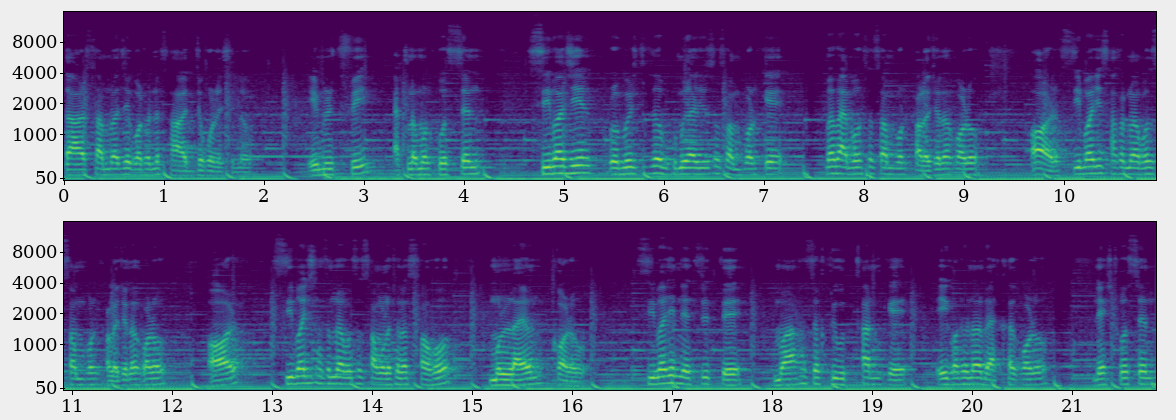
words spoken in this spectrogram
তার সাম্রাজ্য গঠনে সাহায্য করেছিল। ইউনিট থ্রি, এক নম্বর কোশ্চেন শিবাজির প্রবর্তিত ভূমি রাজস্ব সম্পর্কে বা ব্যবস্থা সম্পর্কে আলোচনা করো। অর শিবাজি শাসন ব্যবস্থা সম্পর্কে আলোচনা করো। অর শিবাজি শাসন ব্যবস্থা সমালোচনা সহ মূল্যায়ন করো। শিবাজির নেতৃত্বে মারাঠা শক্তি উত্থানকে এই ঘটনার ব্যাখ্যা করো। নেক্সট কোশ্চেন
